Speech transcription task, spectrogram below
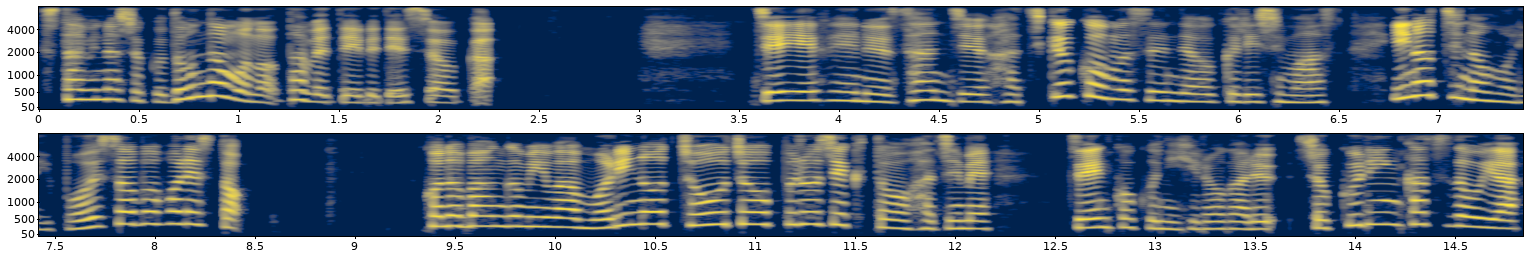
スタミナ食どんなもの食べているでしょうか？JFN38 曲を結んでお送りします。命の森 Voice of Forest。この番組は森の頂上プロジェクトをはじめ全国に広がる植林活動や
